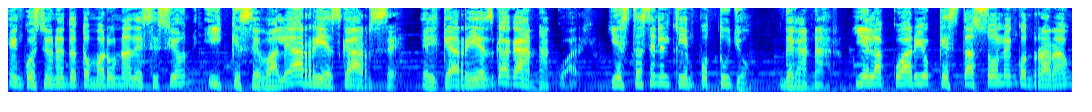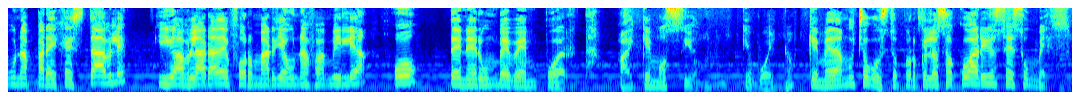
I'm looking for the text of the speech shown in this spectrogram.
en cuestiones de tomar una decisión y que se vale arriesgarse. El que arriesga gana, Acuario. Y estás en el tiempo tuyo de ganar. Y el Acuario que está solo encontrará una pareja estable y hablará de formar ya una familia o tener un bebé en puerta. Ay, qué emoción, qué bueno. Que me da mucho gusto porque los Acuarios es un mes.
